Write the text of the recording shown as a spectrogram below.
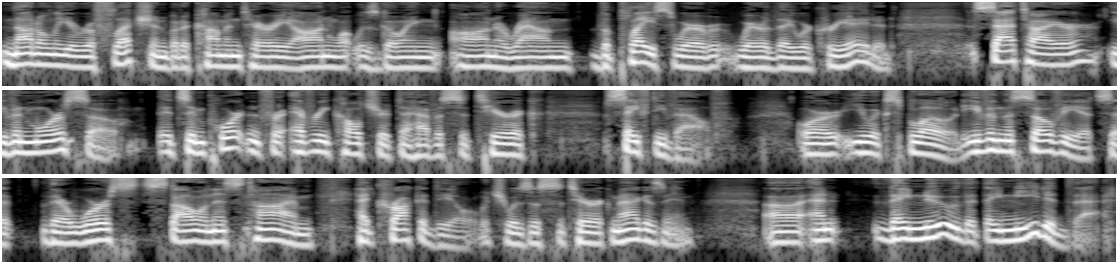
not only a reflection but a commentary on what was going on around the place where where they were created. Satire, even more so. It's important for every culture to have a satiric safety valve, or you explode. Even the Soviets at their worst Stalinist time had Crocodile, which was a satiric magazine. Uh, and they knew that they needed that.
